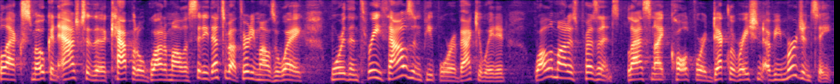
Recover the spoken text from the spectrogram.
black smoke and ash to the capital, Guatemala City. That's about 30 miles away. More than 3,000 people were evacuated. Guatemala's president last night called for a declaration of emergency.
